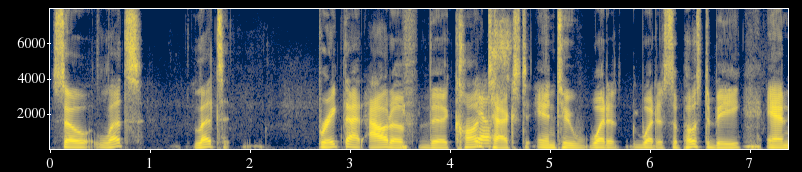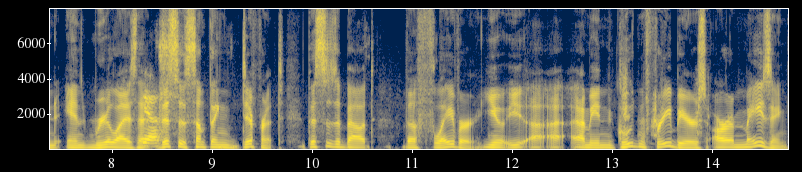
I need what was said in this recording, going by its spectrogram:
So let's let's break that out of the context yes. into what it what it's supposed to be and and realize that yes. this is something different this is about the flavor you, you I, I mean gluten-free beers are amazing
